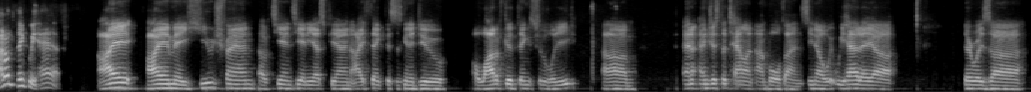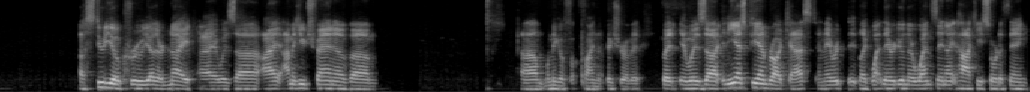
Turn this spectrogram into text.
I don't think we have. I I am a huge fan of TNT and ESPN. I think this is going to do a lot of good things for the league. Um, and and just the talent on both ends. You know, we, we had a uh, there was uh, a studio crew the other night. I was uh, I I'm a huge fan of. Um, um, let me go f- find the picture of it. But it was uh, an ESPN broadcast, and they were like they were doing their Wednesday night hockey sort of thing.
